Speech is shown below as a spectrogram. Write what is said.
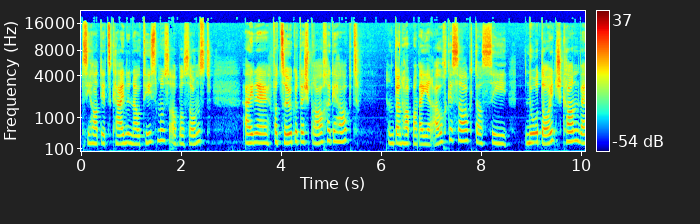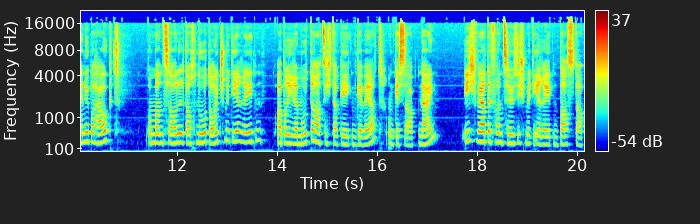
sie hat jetzt keinen Autismus, aber sonst eine verzögerte Sprache gehabt. Und dann hat man bei ihr auch gesagt, dass sie nur Deutsch kann, wenn überhaupt. Und man soll doch nur Deutsch mit ihr reden. Aber ihre Mutter hat sich dagegen gewehrt und gesagt, nein, ich werde Französisch mit ihr reden, basta.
